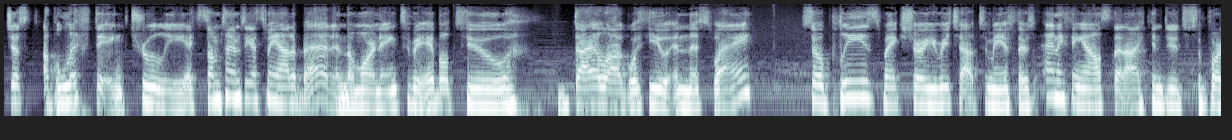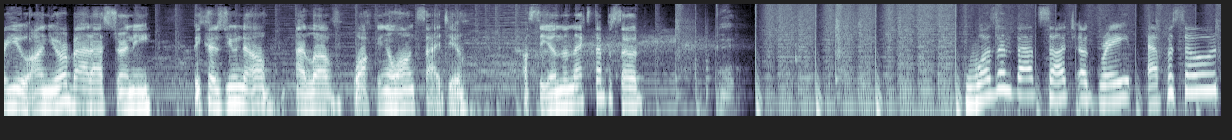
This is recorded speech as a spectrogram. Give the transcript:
just uplifting, truly. It sometimes gets me out of bed in the morning to be able to dialogue with you in this way. So please make sure you reach out to me if there's anything else that I can do to support you on your badass journey, because you know I love walking alongside you. I'll see you in the next episode. Wasn't that such a great episode?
